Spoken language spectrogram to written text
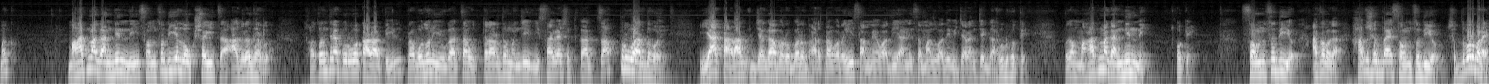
मग? महात्मा गांधींनी संसदीय लोकशाहीचा आग्रह धरला. स्वातंत्र्यपूर्व काळातील प्रबोधन युगाचा उत्तरार्ध म्हणजे विसाव्या शतकाचा पूर्वार्ध होय. या काळात जगाबरोबर भारतावरही साम्यवादी आणि समाजवादी विचारांचे गारूड होते. बघा महात्मा गांधींनी ओके. संसदीय. आता बघा हा जो शब्द आहे संसदीय शब्द बरोबर आहे?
